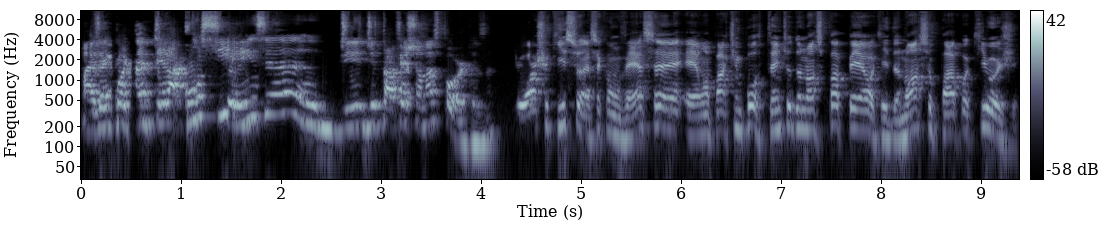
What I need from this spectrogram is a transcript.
Mas é importante ter a consciência de estar tá fechando as portas. Né? Eu acho que isso, essa conversa é, é uma parte importante do nosso papel aqui, do nosso papo aqui hoje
